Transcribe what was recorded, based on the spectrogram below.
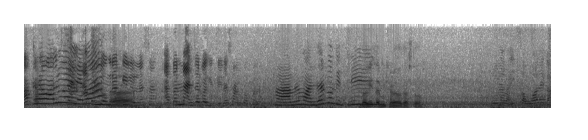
अकरा वाजले आपण डोंगरात हा. गेलो ना सांग. आपण मांजर बघितली ना सांग पप्पाला. हा मी मांजर बघितली. बघितलं मी खेळत असतो. भाई आहे का?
